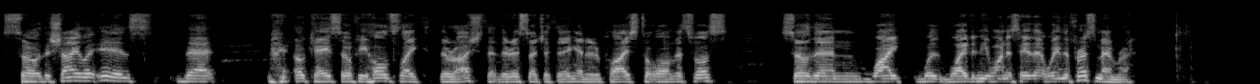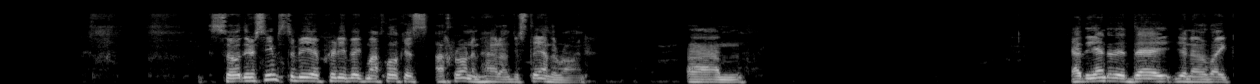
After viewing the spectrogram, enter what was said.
So the shaila is that okay, so if he holds like the rush that there is such a thing and it applies to all mitzvahs, so then why why didn't he want to say that way in the first memra? So there seems to be a pretty big machlokas achronim how to understand the Ron. Um, at the end of the day, you know, like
